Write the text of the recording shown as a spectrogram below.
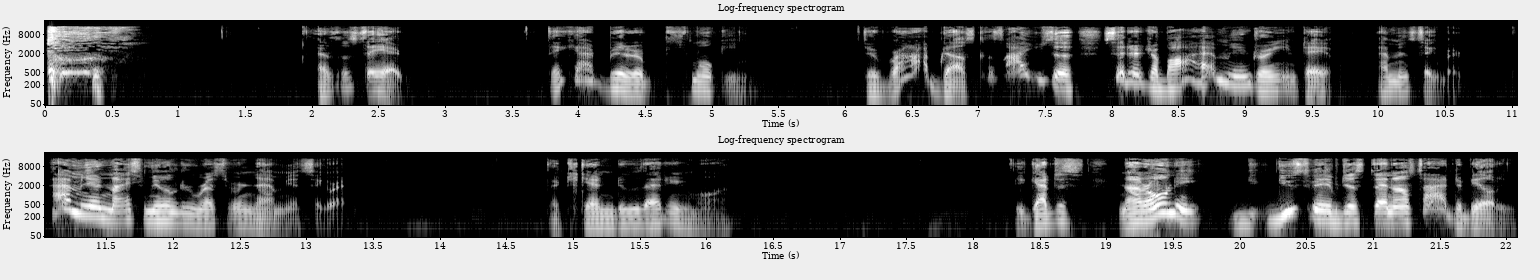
As I said, they got rid of smoking. They robbed us because I used to sit at the bar, have me a drink, and have me a cigarette. Have me a nice meal in the restaurant, and have me a cigarette. But you can't do that anymore. You got to, not only, you used to be able to just stand outside the building.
